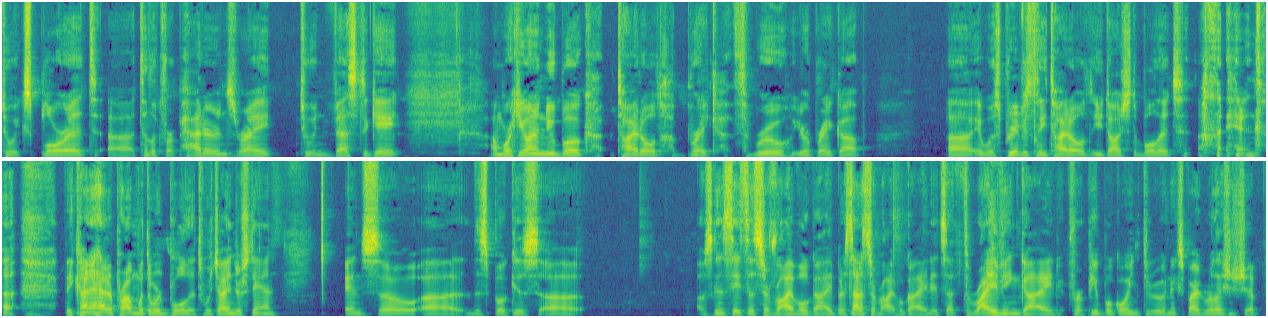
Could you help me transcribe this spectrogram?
to explore it, uh, to look for patterns, right? To investigate I'm working on a new book titled Break Through Your Breakup. Uh, it was previously titled You Dodged a Bullet, and uh, they kind of had a problem with the word bullet, which I understand. And so uh, this book is, uh, I was going to say it's a survival guide, but it's not a survival guide. It's a thriving guide for people going through an expired relationship.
